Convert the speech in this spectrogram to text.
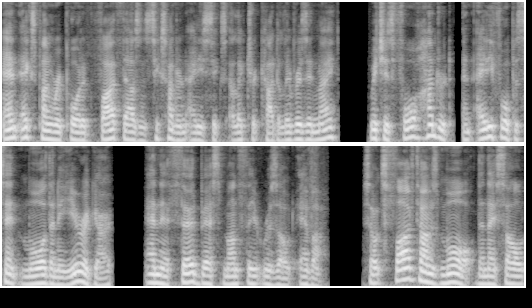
and Xpeng reported 5,686 electric car deliveries in May, which is 484% more than a year ago and their third best monthly result ever. So it's five times more than they sold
